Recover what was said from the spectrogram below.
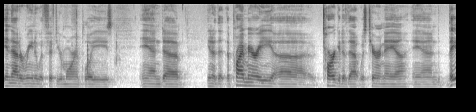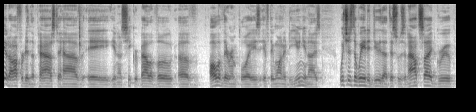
in that arena with 50 or more employees, and. Uh, you know, the, the primary uh, target of that was Terranea, and they had offered in the past to have a, you know, secret ballot vote of all of their employees if they wanted to unionize, which is the way to do that. This was an outside group,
